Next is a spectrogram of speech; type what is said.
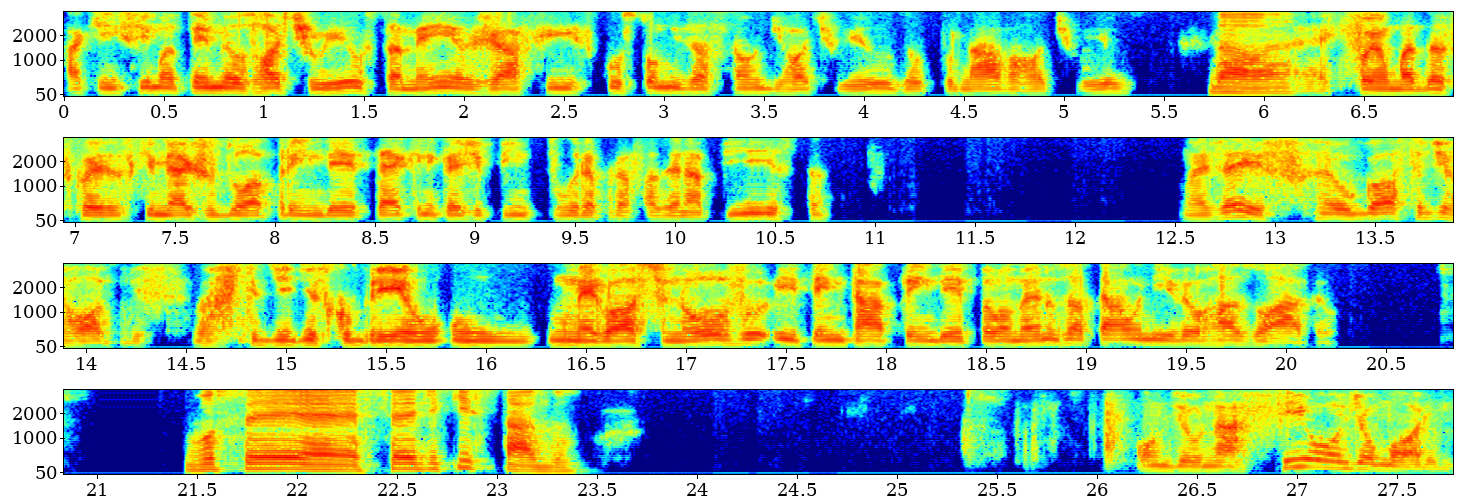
Aqui em cima tem meus Hot Wheels também. Eu já fiz customização de Hot Wheels, eu turnava Hot Wheels. Da hora. É, que foi uma das coisas que me ajudou a aprender técnicas de pintura para fazer na pista. Mas é isso, eu gosto de hobbies, gosto de descobrir um, um, um negócio novo e tentar aprender pelo menos até um nível razoável. Você é, você é de que estado? Onde eu nasci ou onde eu moro?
